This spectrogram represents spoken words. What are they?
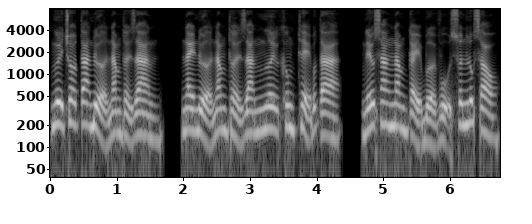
ngươi cho ta nửa năm thời gian, nay nửa năm thời gian ngươi không thể bức ta, nếu sang năm cày bừa vụ xuân lúc sau,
